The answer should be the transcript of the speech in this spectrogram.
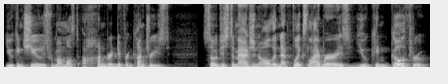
You can choose from almost 100 different countries. So just imagine all the Netflix libraries you can go through.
